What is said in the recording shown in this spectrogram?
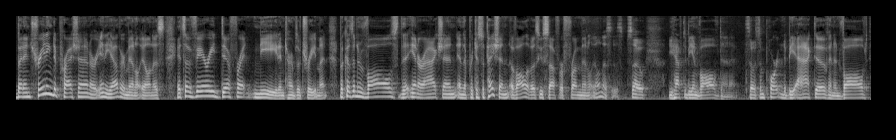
But in treating depression or any other mental illness, it's a very different need in terms of treatment because it involves the interaction and the participation of all of us who suffer from mental illnesses. So you have to be involved in it. So it's important to be active and involved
